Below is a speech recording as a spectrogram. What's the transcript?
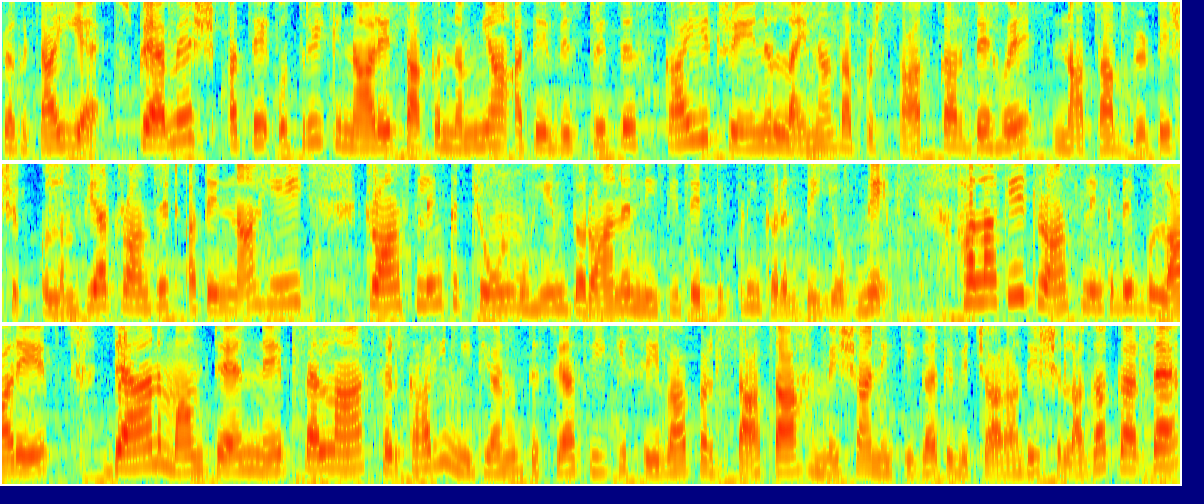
ਪ੍ਰਗਟਾਈ ਹੈ। ਸਕੁਐਮਿਸ਼ ਅਤੇ ਉੱਤਰੀ ਕਿਨਾਰੇ ਤੱਕ ਨਵੀਆਂ ਅਤੇ ਵਿਸਤ੍ਰਿਤ ਸਕਾਈ ਟ੍ਰੇਨ ਲਾਈਨਾਂ ਦਾ ਪ੍ਰਸਤਾਵ ਕਰਦੇ ਹੋਏ ਨਾ ਤਾਂ ਬ੍ਰਿਟਿਸ਼ ਕੋਲੰਬੀਆ ਟ੍ਰਾਂਜ਼ਿਟ ਅਤੇ ਨਾ ਹੀ ਟਰਾਂਸਲਿੰਕ ਚੋਣ ਮੁਹਿੰਮ ਦੌਰਾਨ ਨੀਤੀ ਤੇ ਟਿੱਪਣੀ ਕਰਨ ਦੇ ਯੋਗ ਨੇ। ਹਾਲਾਂਕਿ ਟਰਾਂਸਲਿੰਕ ਦੇ ਬੁਲਾਰੇ ਡੈਨ ਮਾਊਂਟੇਨ ਨੇ ਪਹਿਲਾਂ ਸਰਕਾਰੀ ਮੀਡੀਆ ਨੂੰ ਦੱਸਿਆ ਸੀ ਕਿ ਸੇਵਾ ਪ੍ਰਦਾਤਾ ਹਮੇਸ਼ਾ ਨੀਤੀਗਤ ਵਿਚਾਰਾਂ ਦੀ ਸ਼ਲਾਘਾ ਕਰਦਾ ਹੈ।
